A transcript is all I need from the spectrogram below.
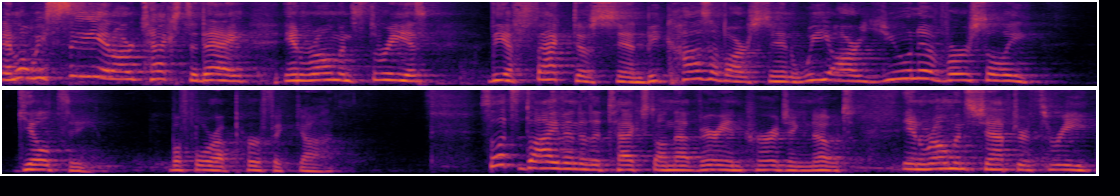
and what we see in our text today in Romans 3 is the effect of sin. Because of our sin, we are universally guilty before a perfect God. So let's dive into the text on that very encouraging note. In Romans chapter 3,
